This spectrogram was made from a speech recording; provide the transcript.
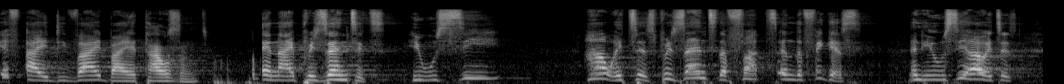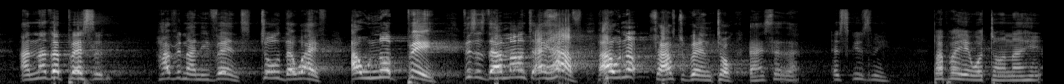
if I divide by a thousand and I present it, He will see how it is. Present the facts and the figures, and He will see how it is. Another person having an event told the wife, I will not pay. This is the amount I have. I will not. So I have to go and talk. And I said, that. Excuse me. Papa, here, what on here?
